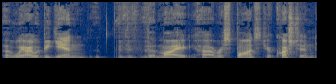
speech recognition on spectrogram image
the, way I would begin the, my uh, response to your question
